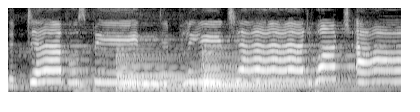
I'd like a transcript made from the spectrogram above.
the devil's been depleted. Watch out.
